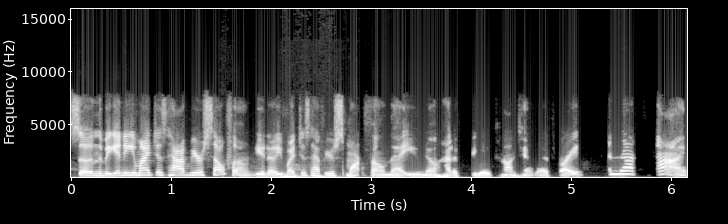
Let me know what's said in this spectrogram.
So in the beginning, you might just have your cell phone, you know, you might just have your smartphone that you know how to create content with, right? And that's fine.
